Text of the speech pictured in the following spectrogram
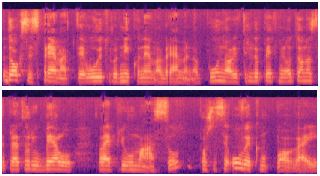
dok se spremate, ujutru niko nema vremena puno, ali 3 do 5 minuta ono se pretvori u belu lepljivu masu, pošto se uvek ovaj,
